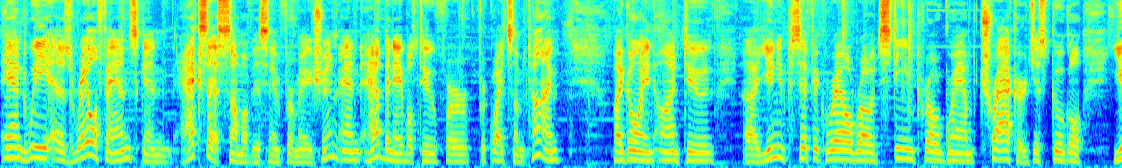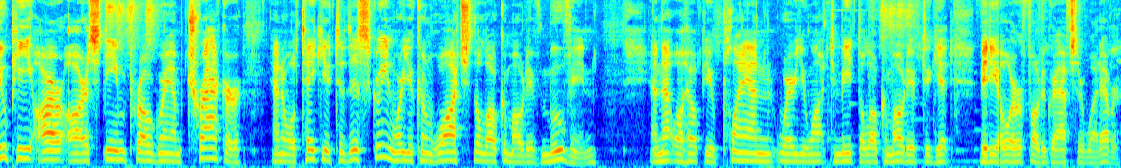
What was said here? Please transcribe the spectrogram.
And we, as rail fans, can access some of this information and have been able to for, for quite some time by going on to uh, Union Pacific Railroad Steam Program Tracker. Just Google UPRR Steam Program Tracker, and it will take you to this screen where you can watch the locomotive moving. And that will help you plan where you want to meet the locomotive to get video or photographs or whatever.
